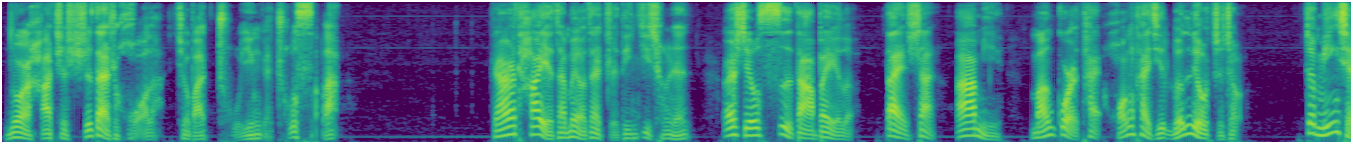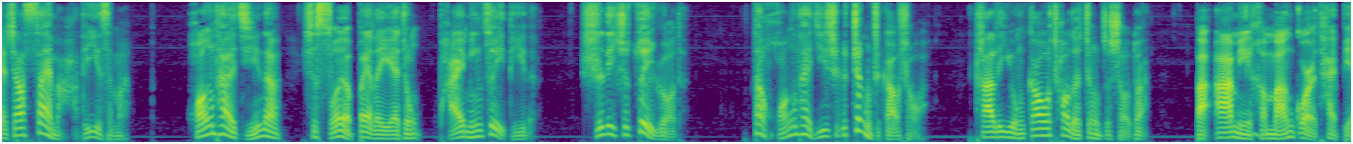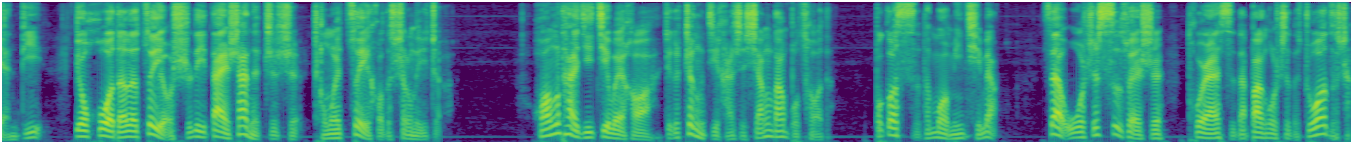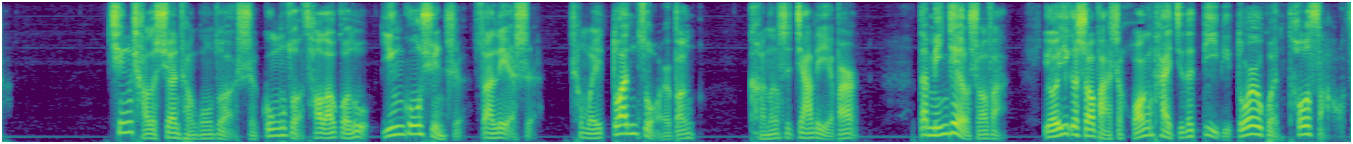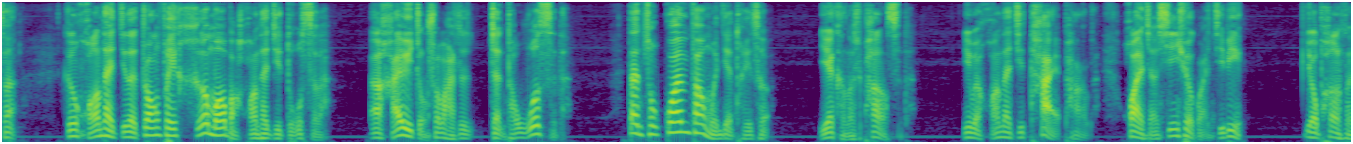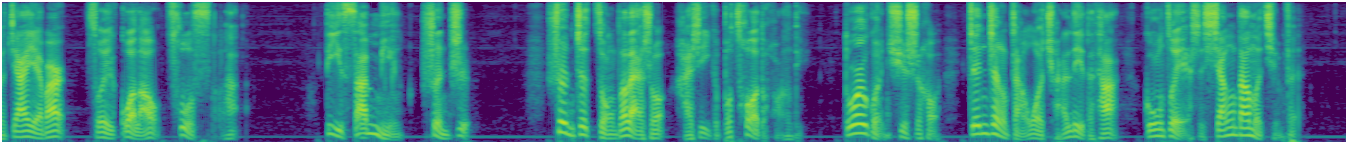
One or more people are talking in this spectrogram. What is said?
努尔哈赤实在是火了，就把楚英给处死了。然而，他也在没有再指定继承人，而是由四大贝勒代善、阿敏、莽古尔泰、皇太极轮流执政。这明显是要赛马的意思吗？皇太极呢，是所有贝勒爷中排名最低的，实力是最弱的。但皇太极是个政治高手啊，他利用高超的政治手段，把阿敏和莽古尔泰贬低。又获得了最有实力代善的支持，成为最后的胜利者。皇太极继位后啊，这个政绩还是相当不错的。不过死的莫名其妙，在五十四岁时突然死在办公室的桌子上。清朝的宣传工作是工作操劳过度，因公殉职，算烈士，称为端坐而崩，可能是加了夜班。但民间有说法，有一个说法是皇太极的弟弟多尔衮偷嫂子，跟皇太极的庄妃合谋把皇太极毒死了。呃，还有一种说法是枕头捂死的，但从官方文件推测，也可能是胖死的，因为皇太极太胖了，患上心血管疾病，又碰上加夜班，所以过劳猝死了。第三名顺治，顺治总的来说还是一个不错的皇帝。多尔衮去世后，真正掌握权力的他，工作也是相当的勤奋，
